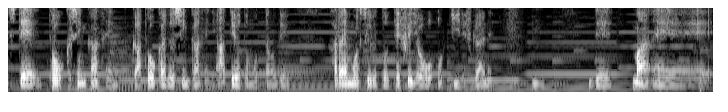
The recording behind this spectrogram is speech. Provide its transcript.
して、東北新幹線か東海道新幹線に当てようと思ったので、払い戻しすると手数料大きいですからね。うん。で、まあ、え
